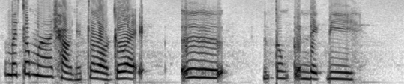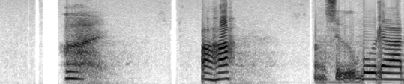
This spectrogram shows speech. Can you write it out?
ทำไมต้องมาฉากนี้ตลอดด้วย เออต้องเป็นเด็กดีอ่าฮะหนังสือโบราณ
